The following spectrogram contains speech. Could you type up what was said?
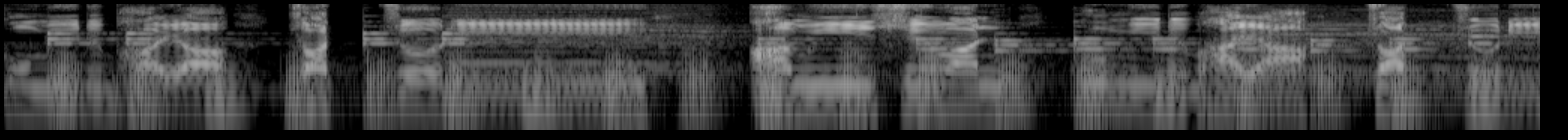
কুমির ভায়া চচ্চড়ি। আমি সীমান কুমির ভায়া চচ্চড়ি।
